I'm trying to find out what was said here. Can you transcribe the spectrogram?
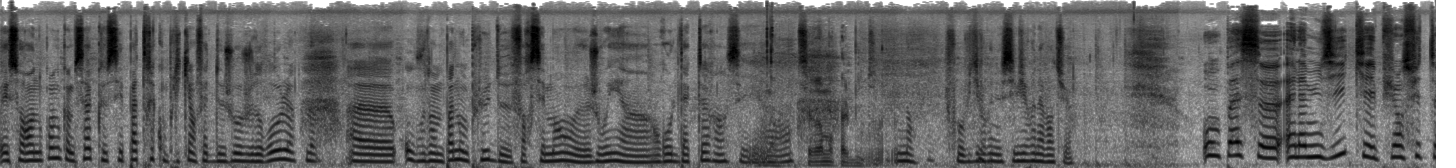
et se rendre compte comme ça que c'est pas très compliqué en fait de jouer au jeu de rôle. Euh, on vous demande pas non plus de forcément euh, jouer un rôle d'acteur. hein, c'est euh, C'est vraiment pas le but. non, faut vivre une, c'est vivre une aventure. On passe euh, à la musique et puis ensuite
